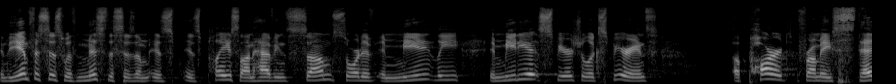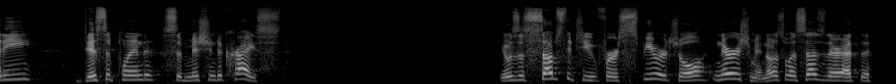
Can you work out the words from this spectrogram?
And the emphasis with mysticism is, is placed on having some sort of immediately, immediate spiritual experience apart from a steady, disciplined submission to Christ. It was a substitute for spiritual nourishment. Notice what it says there at the,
